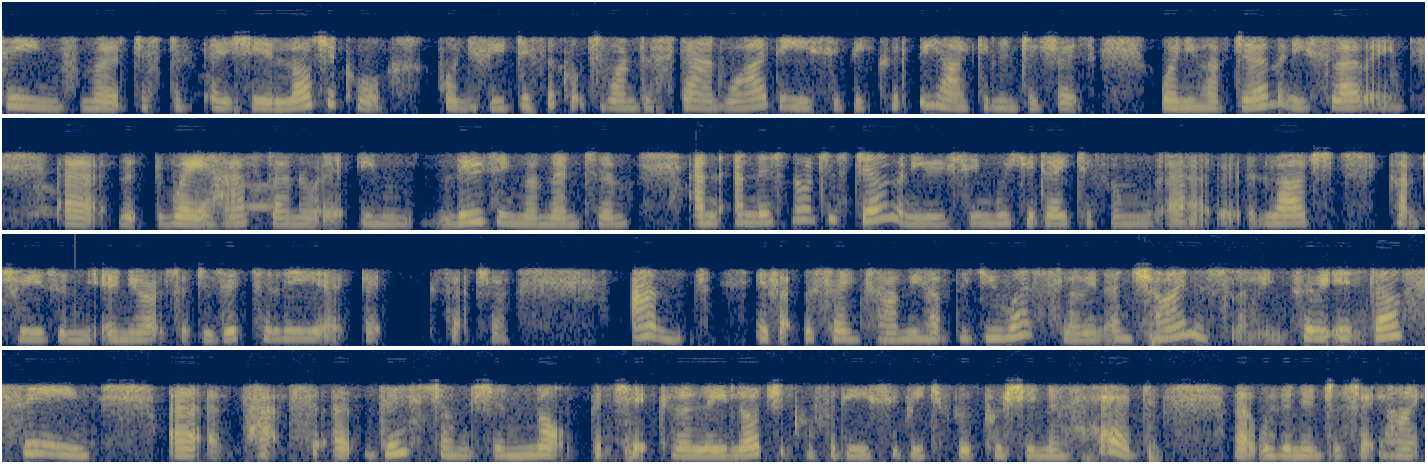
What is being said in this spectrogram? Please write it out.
seem from a, just a, a geological point of view difficult to understand why the ECB could be hiking interest rates when you have Germany slowing uh, the, the, way it has done, or in losing momentum. And and it's not just Germany. We've seen weaker data from uh, large countries in, in Europe, such as Italy, etc and if at the same time you have the US slowing and China slowing. So it does seem, uh, perhaps at this junction, not particularly logical for the ECB to be pushing ahead uh, with an interest rate hike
